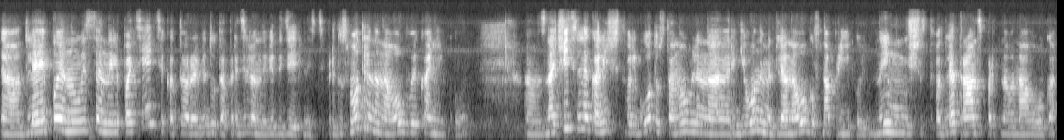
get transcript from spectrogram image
А, для ИП на УСН или патенте, которые ведут определенные виды деятельности, предусмотрены налоговые каникулы. А, значительное количество льгот установлено регионами для налогов на прибыль, на имущество, для транспортного налога.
